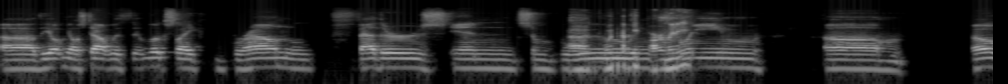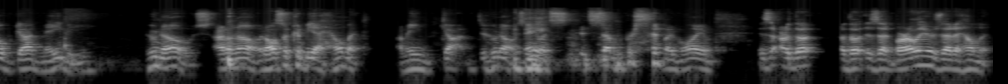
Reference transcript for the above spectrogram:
Uh the oatmeal stout with it looks like brown feathers in some Uh, blue be and barley? cream. Um oh god, maybe. Who knows? I don't know. It also could be a helmet. I mean, God, who knows? Anyway, it's it's seven percent by volume. Is are the are the is that barley or is that a helmet?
